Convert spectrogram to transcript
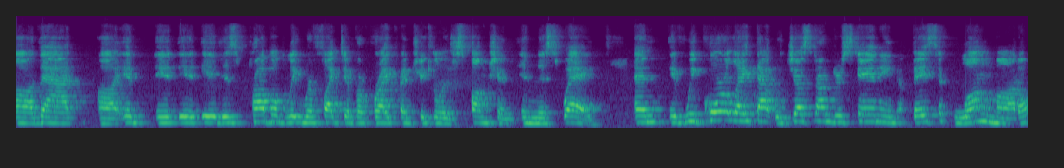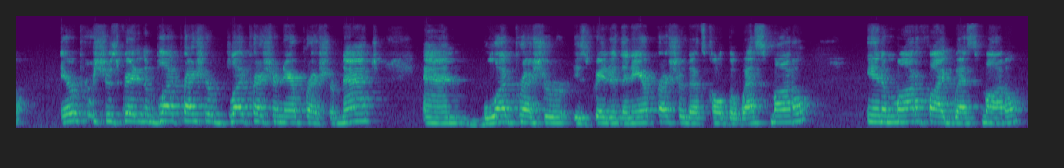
uh, that uh, it, it, it is probably reflective of right ventricular dysfunction in this way. And if we correlate that with just understanding a basic lung model, air pressure is greater than blood pressure, blood pressure and air pressure match, and blood pressure is greater than air pressure. That's called the West model. In a modified West model,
